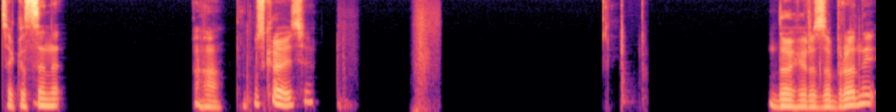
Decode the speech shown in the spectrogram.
Ця касцена. Ага, пропускається. Дагер забраний.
